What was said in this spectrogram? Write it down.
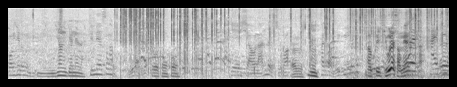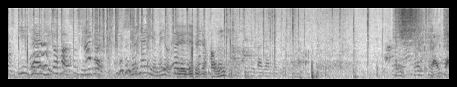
光线的问题。嗯，让你点点的。今天送五百个，多送货。小蓝的西瓜，嗯，看到违规，它可以丢在上面。呃，一天一个号，四十一个，十天也没有。对对对对对，好温馨。谢谢大家的支持哈。可以说出来一下，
